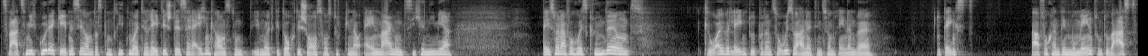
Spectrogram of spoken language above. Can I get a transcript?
zwar ziemlich gute Ergebnisse haben, dass du beim dritten Mal theoretisch das erreichen kannst und ich habe halt gedacht, die Chance hast du genau einmal und sicher nie mehr. Das waren einfach alles Gründe und klar überlegen tut man dann sowieso auch nicht in so einem Rennen, weil du denkst einfach an den Moment und du weißt,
